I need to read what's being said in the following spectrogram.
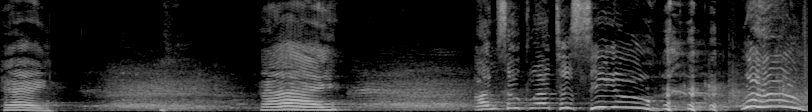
Hey. Hey. I'm so glad to see you. Woohoo!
